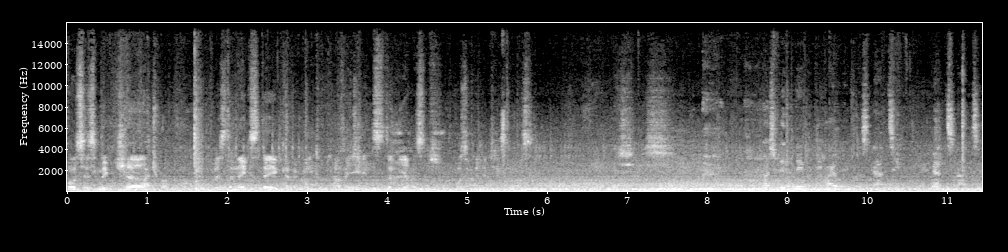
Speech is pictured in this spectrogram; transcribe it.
for this mixture with the next day can go to Paris, it's the nearest possibility for us. Must be the name of the highway, was Nancy, Metz Nancy.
